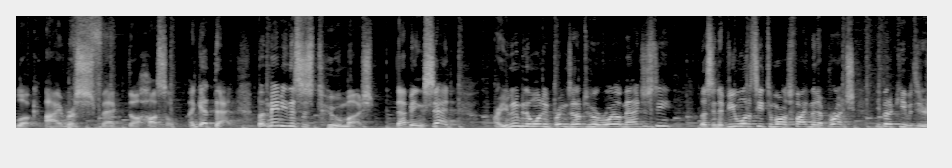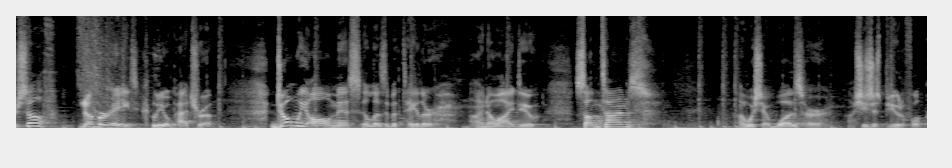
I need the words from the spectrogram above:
Look, I respect the hustle. I get that. But maybe this is too much. That being said, are you going to be the one who brings it up to her royal majesty? Listen, if you want to see tomorrow's 5 minute brunch, you better keep it to yourself. Number 8. Cleopatra. Don't we all miss Elizabeth Taylor? I know I do. Sometimes, I wish I was her. She's just beautiful.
